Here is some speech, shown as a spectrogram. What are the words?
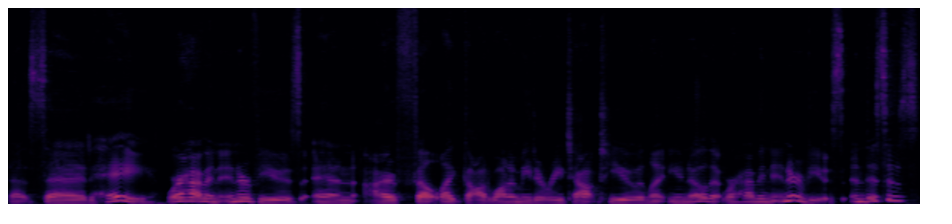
that said, Hey, we're having interviews, and I felt like God wanted me to reach out to you and let you know that we're having interviews. And this is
